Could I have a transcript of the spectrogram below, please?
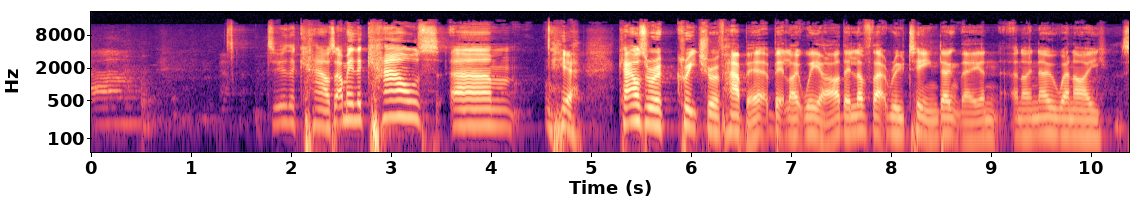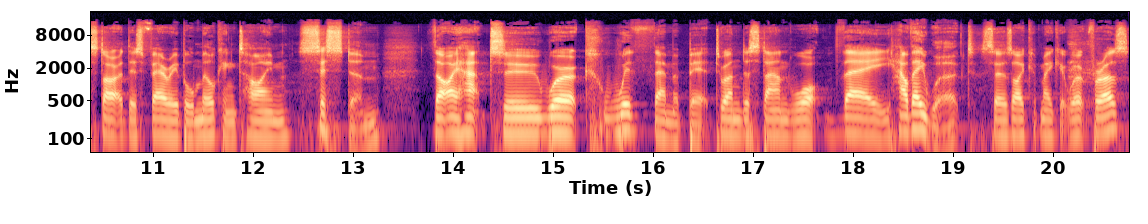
Um, do the cows? I mean, the cows. Um, yeah, cows are a creature of habit, a bit like we are. They love that routine, don't they? And and I know when I started this variable milking time system, that I had to work with them a bit to understand what they, how they worked, so as I could make it work for us.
